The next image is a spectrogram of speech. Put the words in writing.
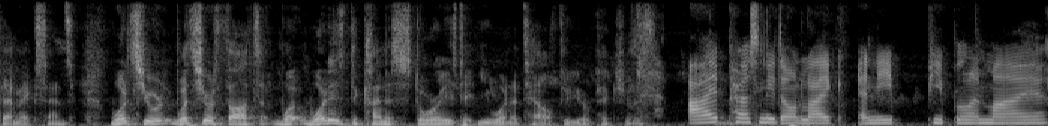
that makes sense. What's your what's your thoughts? What what is the kind of stories that you want to tell through your pictures? I personally don't like any people in my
